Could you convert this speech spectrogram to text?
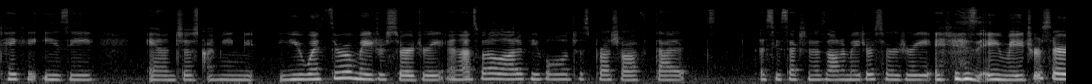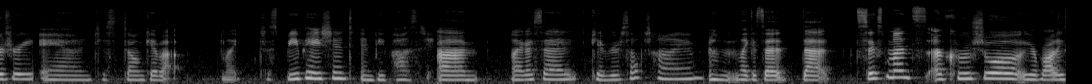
Take it easy and just, I mean, you went through a major surgery and that's what a lot of people just brush off that a c-section is not a major surgery. It is a major surgery. And just don't give up. Like just be patient and be positive. Um like i said give yourself time. And like i said that six months are crucial. Your body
